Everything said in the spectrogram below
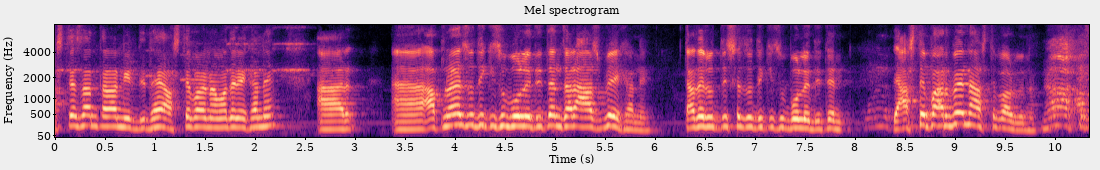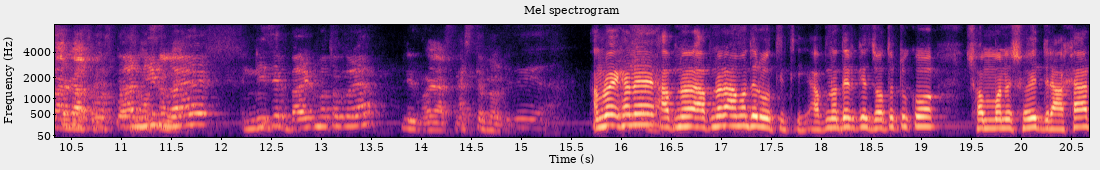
আসতে চান, তারা নির্দ্বিধায় আসতে পারেন আমাদের এখানে। আর আপনারা যদি কিছু বলে দিতেন, যারা আসবে এখানে, তাদের উদ্দেশ্যে যদি কিছু বলে দিতেন আসতে পারবে না আসতে পারবে না। না আসতে আসতে পারবে। পারবে। আর নির্ভয়ে নিজের বাড়ির মতো করে আসতে পারবে। আমরা এখানে আপনারা আপনারা আমাদের অতিথি। আপনাদেরকে যতটুকু সম্মানের সহিত রাখার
